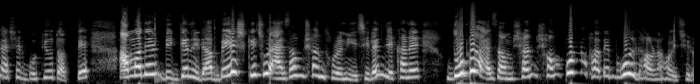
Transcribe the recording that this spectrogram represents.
গ্যাসের গতীয় তত্ত্বে আমাদের বিজ্ঞানীরা বেশ কিছু অ্যাজামশন ধরে নিয়েছিলেন যেখানে দুটো অ্যাসামশন সম্পূর্ণভাবে ভুল ধারণা হয়েছিল।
